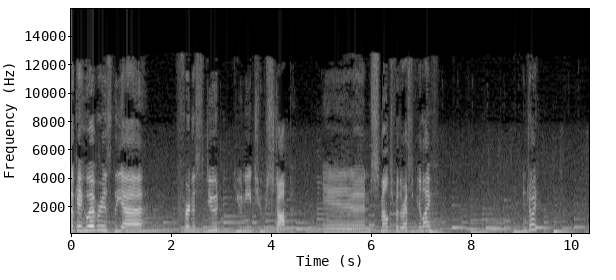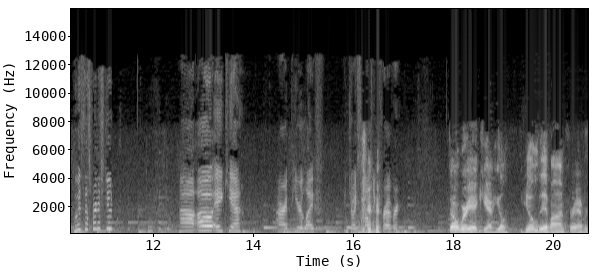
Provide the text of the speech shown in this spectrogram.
okay. Whoever is the uh, furnace dude, you need to stop and smelt for the rest of your life. Enjoy. Who is this furnace dude? Uh, oh, Akia. R.I.P. your life. Enjoy smelting forever. Don't worry, Ikea. He'll he'll live on forever.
